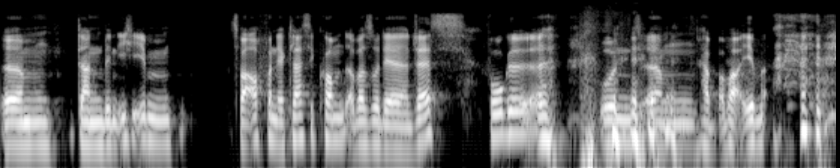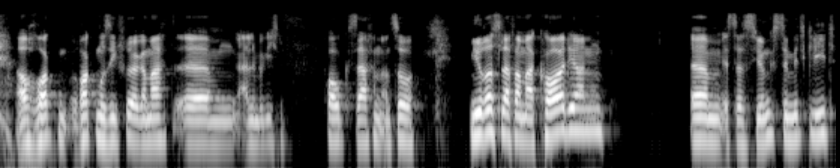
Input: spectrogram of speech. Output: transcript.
Ähm, dann bin ich eben zwar auch von der Klassik kommt, aber so der Jazzvogel äh, und ähm, habe aber eben auch Rock, Rockmusik früher gemacht, ähm, alle möglichen Folk-Sachen und so. Miroslav am Akkordeon ähm, ist das jüngste Mitglied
